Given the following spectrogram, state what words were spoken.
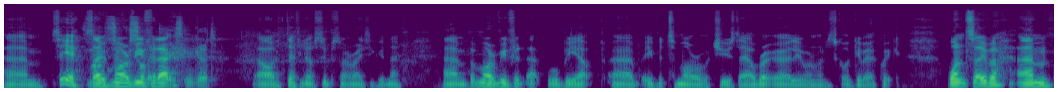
Um, so yeah, so Not my review for that. Good. Oh, it's definitely not super Supersonic Racing good, no. Um, but my review for that will be up uh, either tomorrow or Tuesday. I wrote it earlier on. I just got to give it a quick once over. Um,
